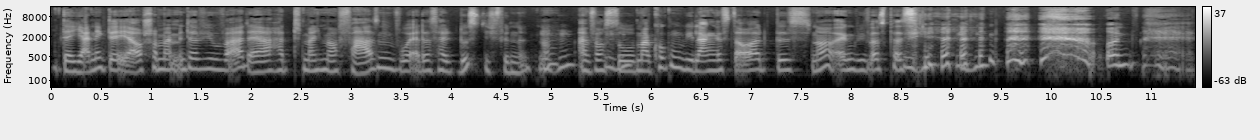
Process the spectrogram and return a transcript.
der Yannick, der ja auch schon mal im Interview war, der hat manchmal auch Phasen, wo er das halt lustig findet. Ne? Mhm. Einfach so mal gucken, wie lange es dauert, bis ne, irgendwie was passiert. Mhm. Und äh,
